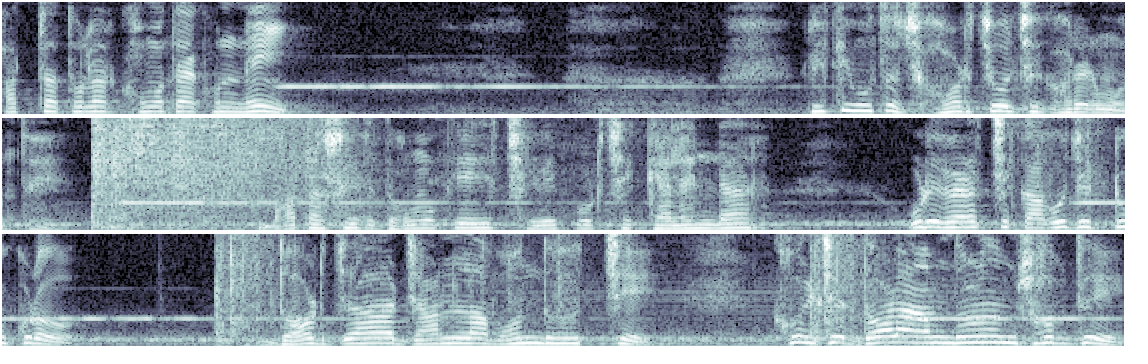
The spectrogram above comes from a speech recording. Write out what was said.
হাতটা তোলার ক্ষমতা এখন নেই। রীতিমতো ঝড় চলছে ঘরের মধ্যে। বাতাসের ধমকে ছিঁড়ে পড়ছে ক্যালেন্ডার, উড়ে বেড়াচ্ছে কাগজের টুকরো। দরজা, জানলা বন্ধ হচ্ছে, খুলছে দড়াম দড়াম শব্দে।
